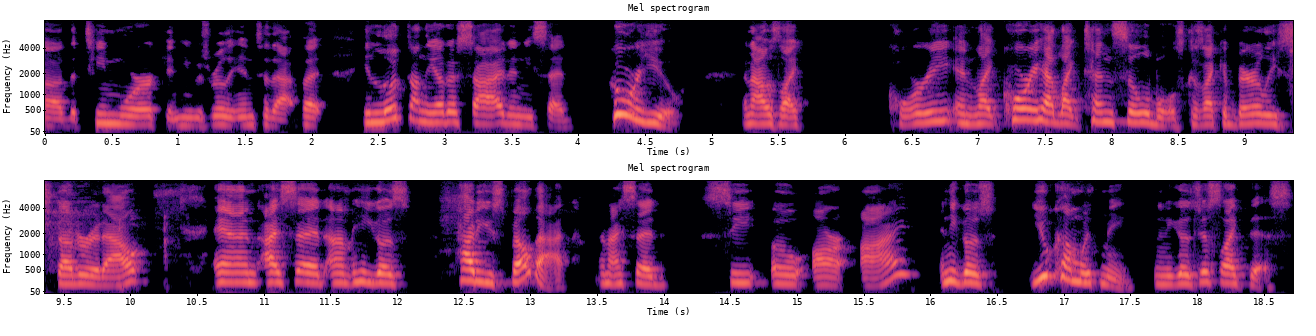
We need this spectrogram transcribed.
uh, the teamwork and he was really into that. But he looked on the other side and he said, Who are you? And I was like, Cori. And like Cori had like 10 syllables because I could barely stutter it out. And I said, um, he goes, How do you spell that? And I said, C O R I. And he goes, You come with me. And he goes, Just like this.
